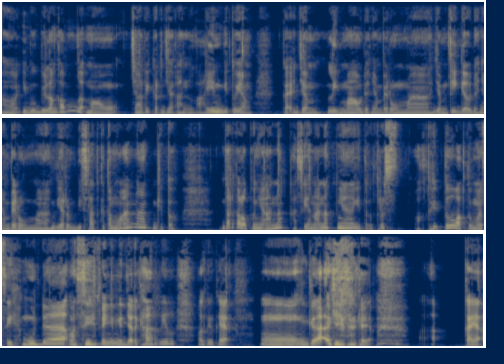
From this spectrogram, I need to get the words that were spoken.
uh, ibu bilang kamu nggak mau cari kerjaan lain gitu yang kayak jam 5 udah nyampe rumah jam 3 udah nyampe rumah biar bisa ketemu anak gitu. Ntar kalau punya anak kasihan anaknya gitu. Terus waktu itu waktu masih muda masih pengen ngejar karir waktu itu kayak mm, enggak gitu kayak kayak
